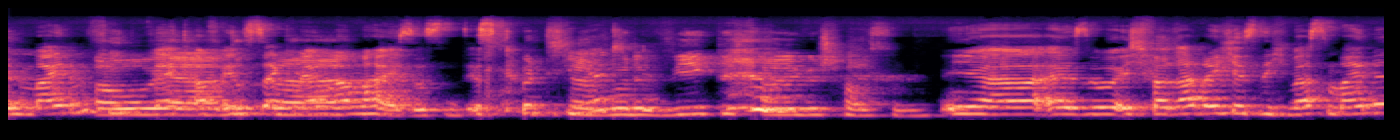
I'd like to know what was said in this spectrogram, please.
in meinem Feedback Oh ja, auf Instagram am heißesten diskutiert. Da wurde wirklich voll geschossen. Ja, also ich verrate euch jetzt nicht, was meine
